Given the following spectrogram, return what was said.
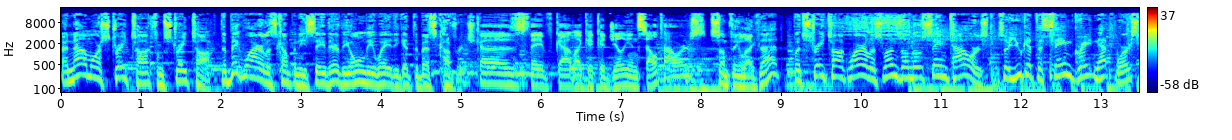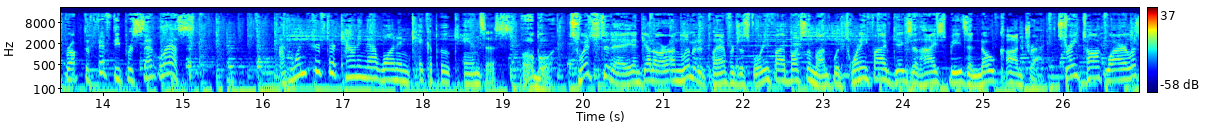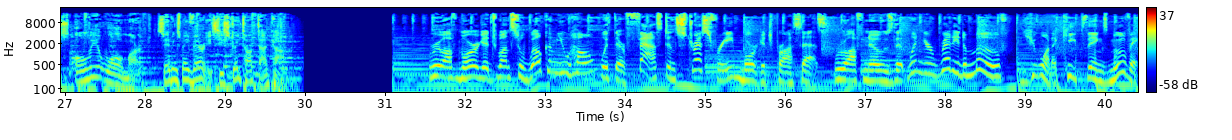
And now more straight talk from Straight Talk. The big wireless companies say they're the only way to get the best coverage. Because they've got like a gajillion cell towers? Something like that. But Straight Talk Wireless runs on those same towers, so you get the same great networks for up to 50% less. I wonder if they're counting that one in Kickapoo, Kansas. Oh boy. Switch today and get our unlimited plan for just 45 bucks a month with 25 gigs at high speeds and no contract. Straight Talk Wireless only at Walmart. Savings may vary. See straighttalk.com. Ruoff Mortgage wants to welcome you home with their fast and stress free mortgage process. Ruoff knows that when you're ready to move, you want to keep things moving.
